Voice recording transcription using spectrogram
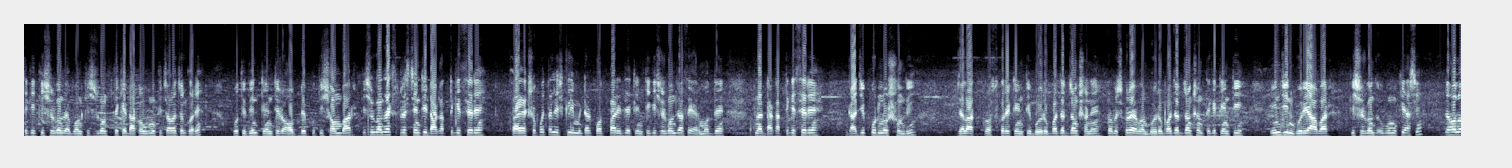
থেকে কিশোরগঞ্জ এবং কিশোরগঞ্জ থেকে ঢাকা অভিমুখী চলাচল করে। প্রতিদিন ট্রেনটির অফ ডে প্রতি সোমবার। কিশোরগঞ্জ এক্সপ্রেস ট্রেনটি ঢাকার থেকে ছেড়ে প্রায় একশো পঁয়তাল্লিশ কিলোমিটার পথ পাড়ি দিয়ে ট্রেনটি কিশোরগঞ্জ আছে এর মধ্যে আপনার ঢাকা থেকে ছেড়ে গাজীপুর নরসুন্দি জেলা ক্রস করে ট্রেনটি ভৈরববাজার জংশনে প্রবেশ করে এবং ভৈরববাজার জংশন থেকে ট্রেনটি ইঞ্জিন ঘুরিয়ে আবার কিশোরগঞ্জ উপমুখী আসে। এটা হলো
